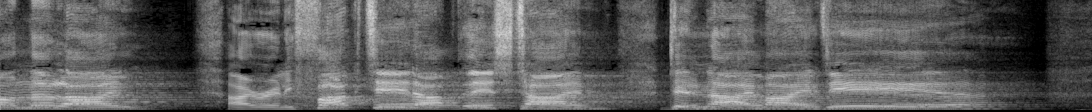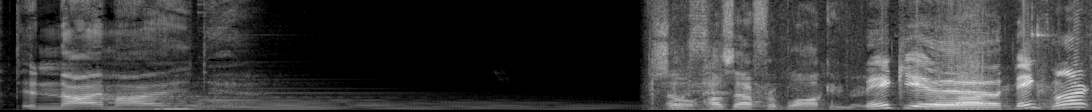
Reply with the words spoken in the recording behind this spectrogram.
on the line. I really fucked it up this time, didn't I, my dear? Didn't I, my dear? So, oh, how's that for blogging? Thank you. Thanks, Marc.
